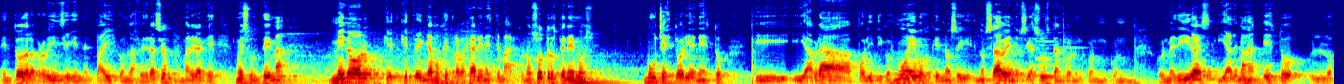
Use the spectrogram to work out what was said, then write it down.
en toda la provincia y en el país con la federación, de manera que no es un tema menor que, tengamos que trabajar en este marco. Nosotros tenemos mucha historia en esto y, habrá políticos nuevos que no, se, no saben o se asustan con, medidas y además esto, los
